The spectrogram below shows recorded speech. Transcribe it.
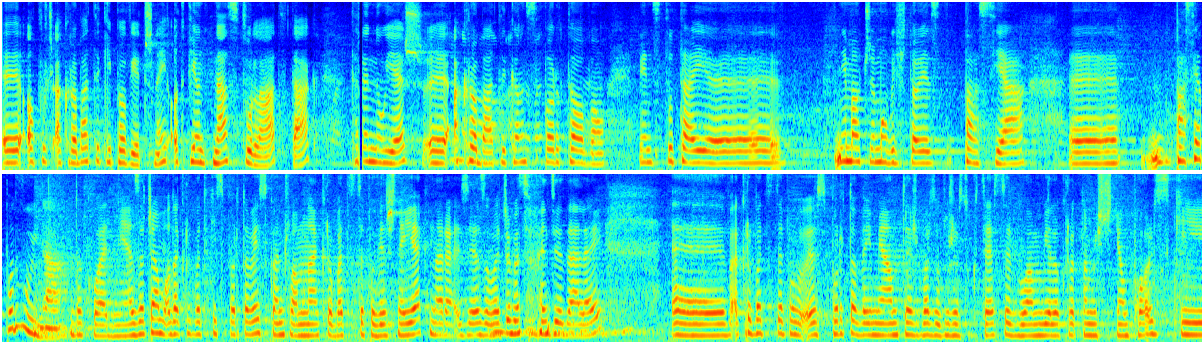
e, oprócz akrobatyki powietrznej, od 15 lat, tak, trenujesz e, akrobatykę sportową, więc tutaj e, nie ma o czym mówić, to jest pasja, e, pasja podwójna. Dokładnie. Zaczęłam od akrobatyki sportowej, skończyłam na akrobatyce powietrznej. Jak na razie, zobaczymy co będzie dalej. E, W akrobatyce po- sportowej miałam też bardzo duże sukcesy. Byłam wielokrotną mistrzynią Polski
